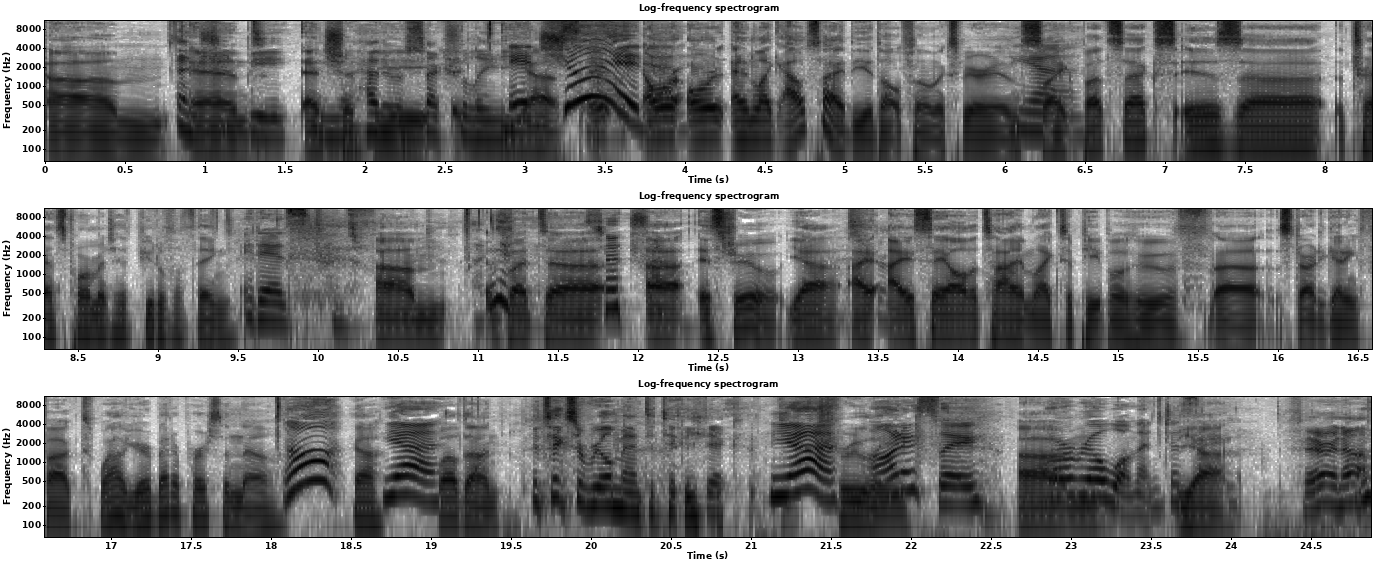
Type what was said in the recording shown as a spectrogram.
Um, And should be and should heterosexually- be It yes. should. or or and like outside the adult film experience, Yeah. like butt sex is uh, a transformative, beautiful thing. It is. Um, but uh, uh, it's true. Yeah, I, I say all the time, like to people who've uh, started getting fucked. Wow, you're a better person now. Oh, Yeah. yeah. Well done. It takes a real man to take a dick. yeah. truly. Honestly. or a real woman. Just yeah. saying. Fair enough.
